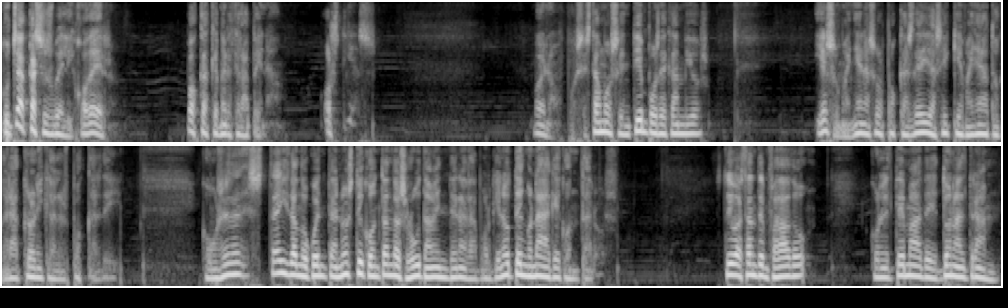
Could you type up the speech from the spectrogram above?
Escuchad Casus Belli, joder. Podcast que merece la pena. Hostias. Bueno, pues estamos en tiempos de cambios. Y eso, mañana son los podcast day, así que mañana tocará crónica de los podcast day. Como os estáis dando cuenta, no estoy contando absolutamente nada, porque no tengo nada que contaros. Estoy bastante enfadado con el tema de Donald Trump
